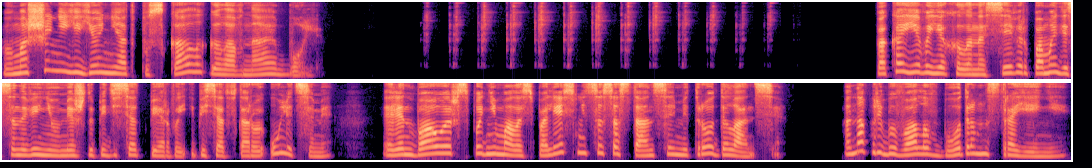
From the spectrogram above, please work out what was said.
В машине ее не отпускала головная боль. Пока Ева ехала на север по Мэдисон-авеню между 51 и 52 улицами, Эллен Бауэрс поднималась по лестнице со станции метро Деланси. Она пребывала в бодром настроении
